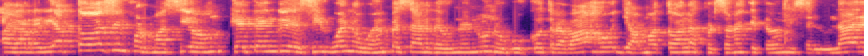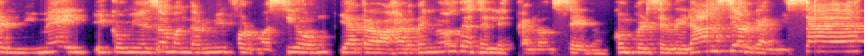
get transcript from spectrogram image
agarraría toda esa información que tengo y decir, bueno, voy a empezar de uno en uno, busco trabajo, llamo a todas las personas que tengo en mi celular, en mi mail y comienzo a mandar mi información y a trabajar de nuevo desde el escalón cero, con perseverancia, organizada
